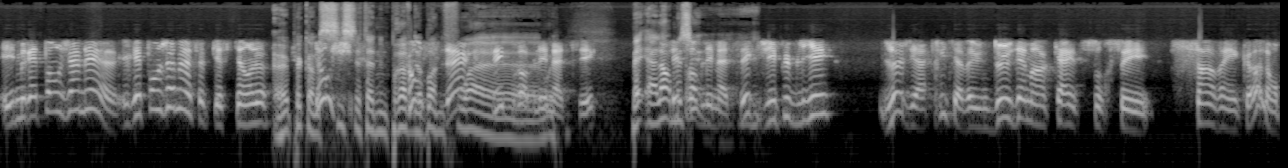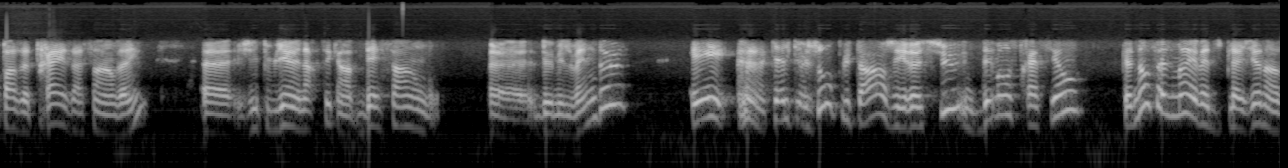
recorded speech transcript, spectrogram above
Et il me répond jamais. Il répond jamais à cette question-là. Un peu comme si c'était une preuve de bonne foi. C'est euh, problématique. Mais alors, c'est problématique. J'ai publié. Là, j'ai appris qu'il y avait une deuxième enquête sur ces 120 cas. Là, on passe de 13 à 120. Euh, j'ai publié un article en décembre 2022 euh, et quelques jours plus tard, j'ai reçu une démonstration que non seulement il y avait du plagiat dans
